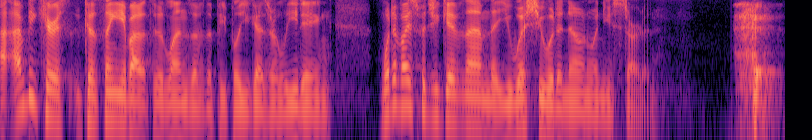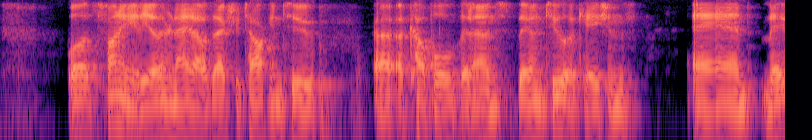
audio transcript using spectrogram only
I- I'd be curious because thinking about it through the lens of the people you guys are leading, what advice would you give them that you wish you would have known when you started? Well, it's funny. The other night, I was actually talking to uh, a couple that owns they own two locations, and they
